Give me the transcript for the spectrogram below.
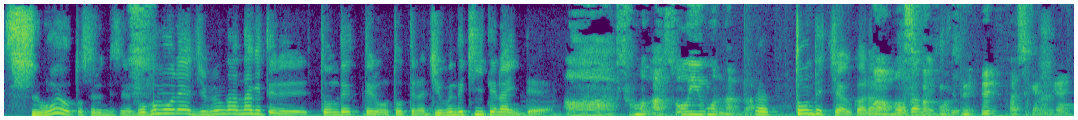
すごい音するんですよね。僕もね自分が投げてる飛んでってる音っていうのは自分で聞いてないんで。ああそうあそういうもんなんだ。飛んでっちゃうからまあまあ分かんないんですよ。ね。確かにね。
